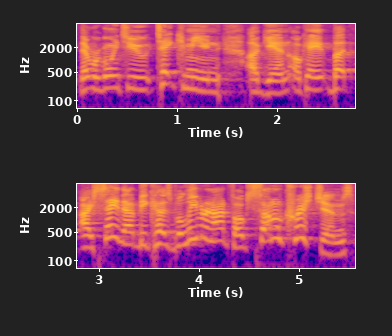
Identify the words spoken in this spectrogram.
that we're going to take communion again, okay, but I say that because, believe it or not, folks, some Christians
